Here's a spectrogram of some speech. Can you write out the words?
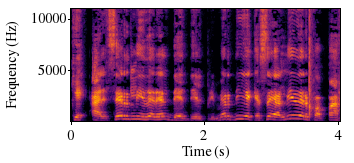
que al ser líder, él desde el primer día que sea líder, papá,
